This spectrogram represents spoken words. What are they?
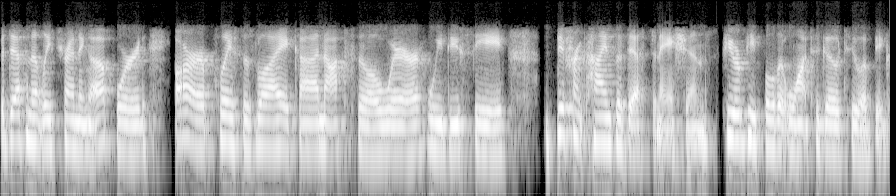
but definitely trending upward, are places like uh, Knoxville, where we do see different kinds of destinations. Fewer people that want to go to a big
